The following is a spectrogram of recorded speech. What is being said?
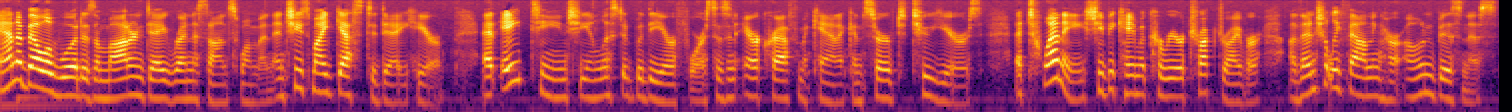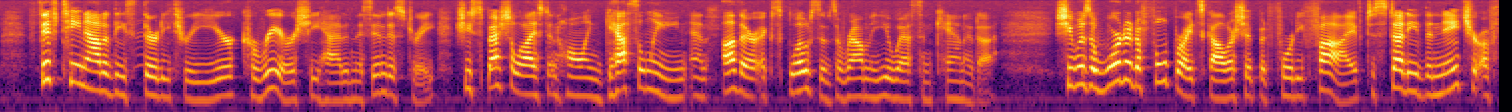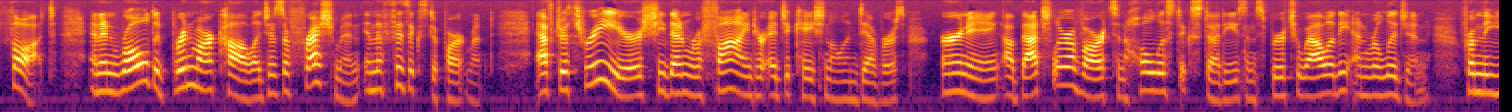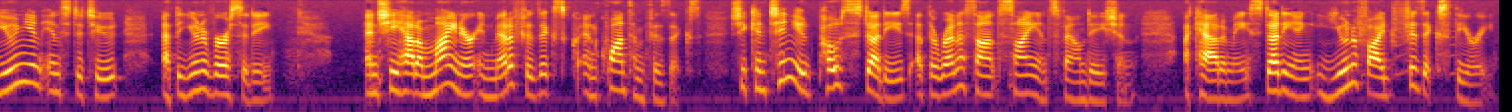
Annabella Wood is a modern day Renaissance woman, and she's my guest today here. At 18, she enlisted with the Air Force as an aircraft mechanic and served two years. At 20, she became a career truck driver, eventually founding her own business. 15 out of these 33 year career she had in this industry, she specialized in hauling gasoline and other explosives around the U.S. and Canada. She was awarded a Fulbright Scholarship at 45 to study the nature of thought and enrolled at Bryn Mawr College as a freshman in the physics department. After three years, she then refined her educational endeavors, earning a Bachelor of Arts in Holistic Studies in Spirituality and Religion from the Union Institute at the university, and she had a minor in metaphysics and quantum physics. She continued post studies at the Resonance Science Foundation Academy studying unified physics theory.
